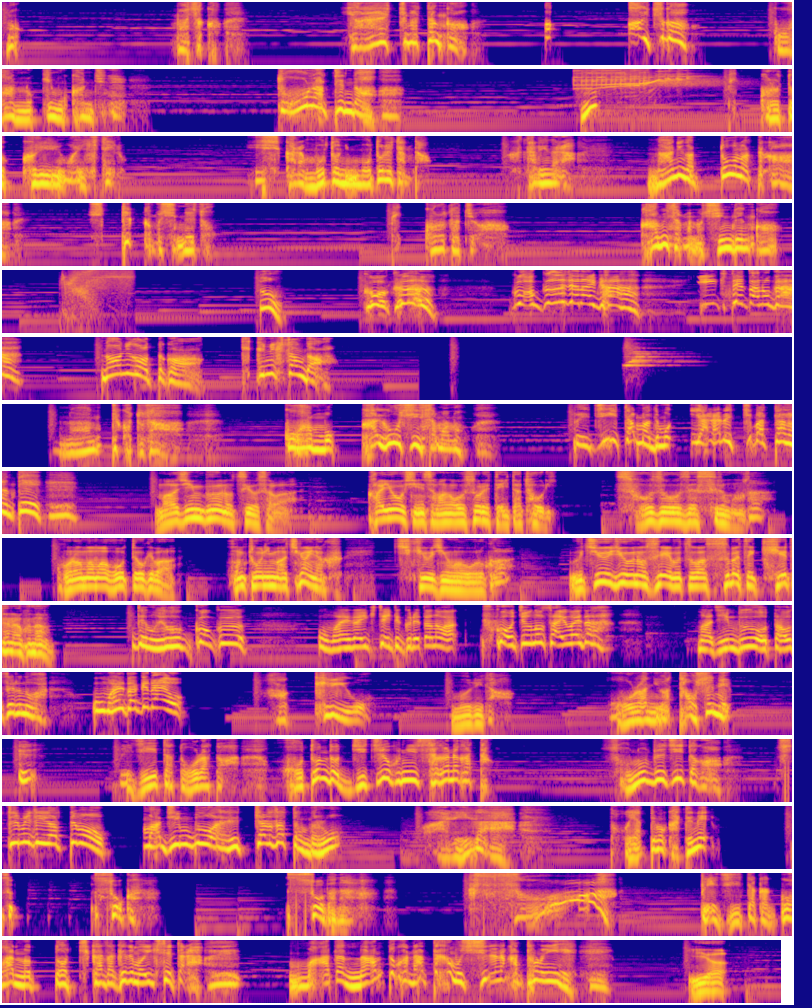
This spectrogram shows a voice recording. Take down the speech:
え。ままさかやられちまったんか。ああいつがご飯の気も感じねえ。どうなってんだ。ん？ピッコロとクリリンは生きている。石から元に戻れたんだ。二人なら何がどうなったか知ってっかもしんねえぞ。ピッコロたちは神様の神殿か？おう悟空悟空じゃないか生きてたのか何があったか聞きに来たんだ。なんてことだ。ご飯も解放神様も、ベジータまでもやられちまったなんて。魔人ブーの強さは海王神様が恐れていた通り想像を絶するものだ。このまま放っておけば本当に間違いなく地球人は愚か。宇宙中の生物は全て消えてなくなる。でもよ悟空お前が生きていてくれたのは不幸中の幸いだ。魔人ブーを倒せるのはお前だけだよ。はっきり言おう。無理だ。オラには倒せねえ。え？ベジータとオラとはほとんど実力に差がなかった。そのベジータが捨て身でやっても魔人ブーはへっちゃらだったんだろ悪いが、どうやっても勝てねえ。そうかそうだなくそーベジータかご飯のどっちかだけでも生きてたら、まだなんとかなったかもしれなかったのに。いや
